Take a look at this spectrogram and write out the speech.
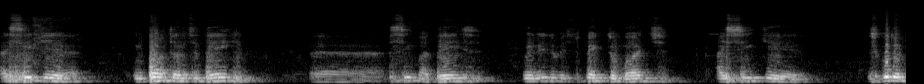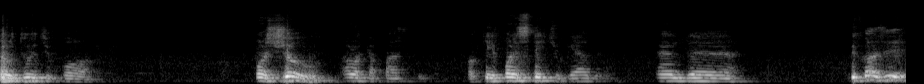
I think uh, important today, uh, Simba days, we need to respect too much. I think uh, it's good opportunity for for show our capacity, okay, for stay together, and uh, because uh,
